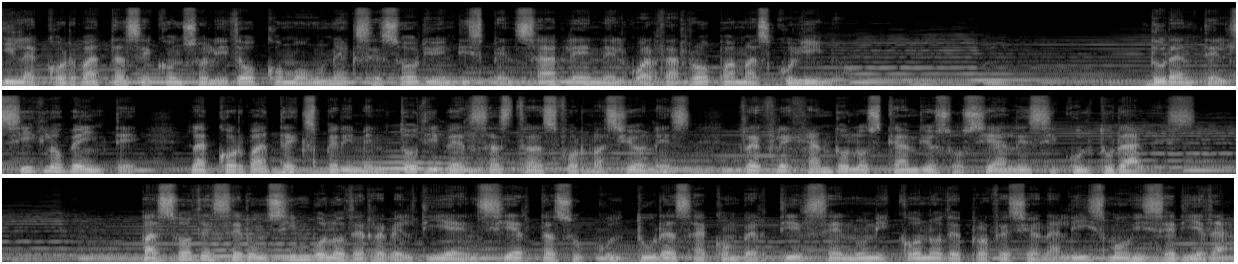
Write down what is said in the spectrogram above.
y la corbata se consolidó como un accesorio indispensable en el guardarropa masculino. Durante el siglo XX, la corbata experimentó diversas transformaciones, reflejando los cambios sociales y culturales. Pasó de ser un símbolo de rebeldía en ciertas subculturas a convertirse en un icono de profesionalismo y seriedad.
